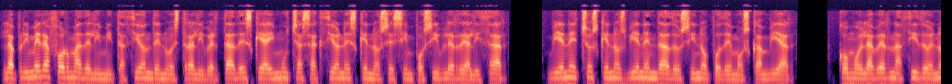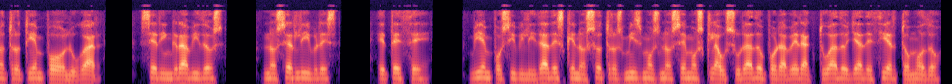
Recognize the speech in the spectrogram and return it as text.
La primera forma de limitación de nuestra libertad es que hay muchas acciones que nos es imposible realizar, bien hechos que nos vienen dados y no podemos cambiar, como el haber nacido en otro tiempo o lugar, ser ingrávidos, no ser libres, etc., bien posibilidades que nosotros mismos nos hemos clausurado por haber actuado ya de cierto modo,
